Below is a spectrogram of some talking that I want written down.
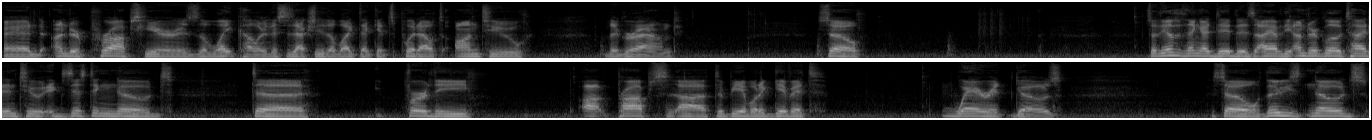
And under props here is the light color. This is actually the light that gets put out onto the ground. So, so the other thing I did is I have the underglow tied into existing nodes to for the uh, props uh, to be able to give it where it goes. So these nodes,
